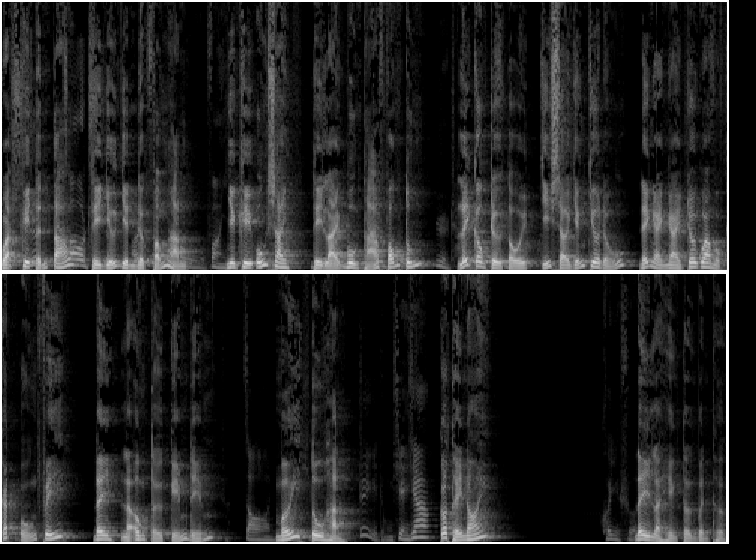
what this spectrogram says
Hoặc khi tỉnh táo thì giữ gìn được phẩm hạnh, nhưng khi uống say thì lại buông thả phóng túng. Lấy công trừ tội, chỉ sợ vẫn chưa đủ, để ngày ngày trôi qua một cách uổng phí. Đây là ông tự kiểm điểm, mới tu hành có thể nói đây là hiện tượng bình thường.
